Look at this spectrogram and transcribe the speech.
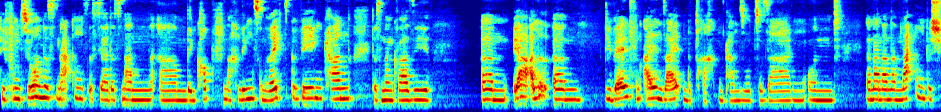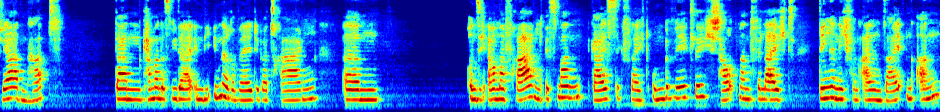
Die Funktion des Nackens ist ja, dass man ähm, den Kopf nach links und rechts bewegen kann, dass man quasi ähm, ja alle ähm, die Welt von allen Seiten betrachten kann sozusagen und wenn man dann am Nacken Beschwerden hat, dann kann man das wieder in die innere Welt übertragen ähm, und sich einfach mal fragen, ist man geistig vielleicht unbeweglich? Schaut man vielleicht Dinge nicht von allen Seiten an?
